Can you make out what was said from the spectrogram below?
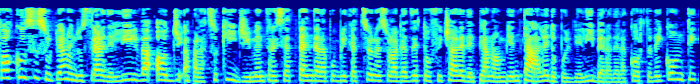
Focus sul piano industriale dell'Ilva oggi a Palazzo Chigi, mentre si attende la pubblicazione sulla Gazzetta Ufficiale del piano ambientale dopo il via libera della Corte dei Conti,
